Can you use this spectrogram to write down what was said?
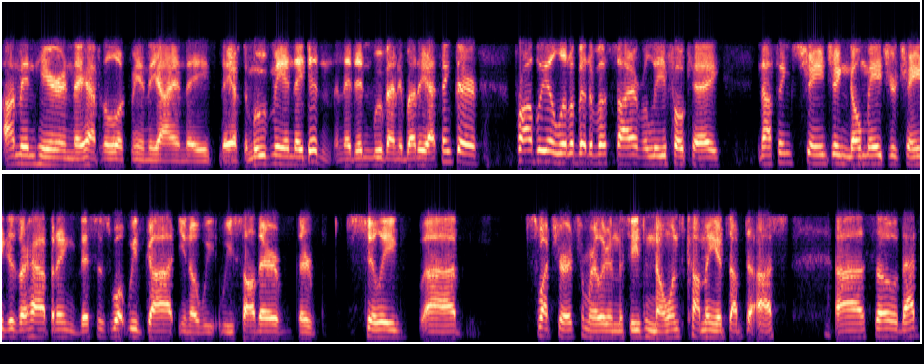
I'm in here and they have to look me in the eye and they they have to move me and they didn't and they didn't move anybody. I think they're probably a little bit of a sigh of relief. Okay, nothing's changing. No major changes are happening. This is what we've got. You know, we we saw their their silly uh, sweatshirts from earlier in the season. No one's coming. It's up to us. Uh, so that's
